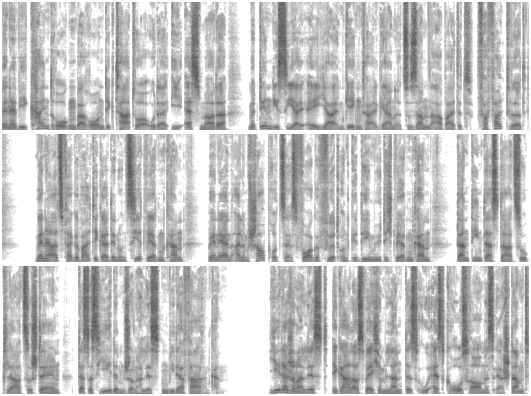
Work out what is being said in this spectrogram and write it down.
wenn er wie kein Drogenbaron, Diktator oder IS-Mörder, mit denen die CIA ja im Gegenteil gerne zusammenarbeitet, verfolgt wird, wenn er als Vergewaltiger denunziert werden kann, wenn er in einem Schauprozess vorgeführt und gedemütigt werden kann, dann dient das dazu, klarzustellen, dass es jedem Journalisten widerfahren kann. Jeder Journalist, egal aus welchem Land des US-Großraumes er stammt,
